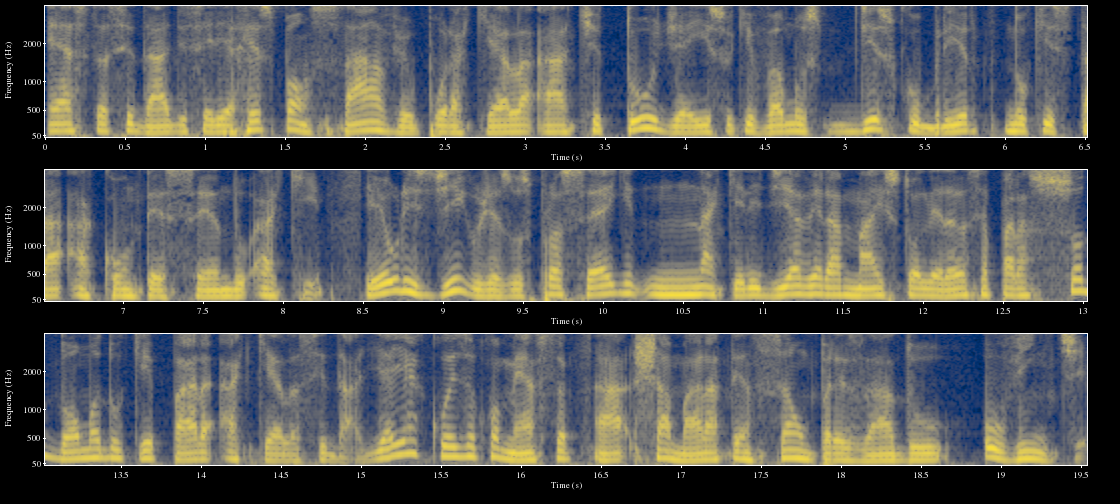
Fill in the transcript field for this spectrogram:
esta cidade seria responsável por aquela atitude. É isso que vamos descobrir no que está acontecendo aqui. Eu lhes digo, Jesus prossegue: naquele dia haverá mais tolerância para Sodoma do que para aquela cidade. E aí a coisa começa a chamar a atenção, prezado ouvinte.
